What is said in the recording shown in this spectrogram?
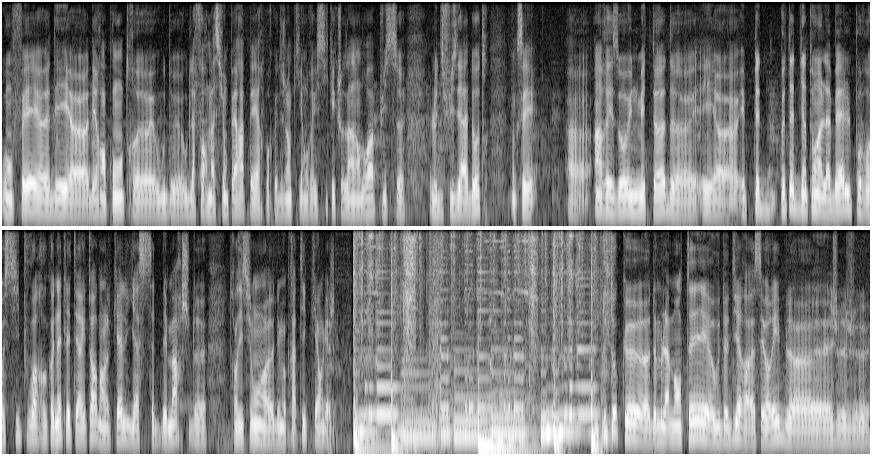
où on fait des, des, rencontres ou de, ou, de, la formation pair à pair pour que des gens qui ont réussi quelque chose à un endroit puissent le diffuser à d'autres. Donc c'est un réseau, une méthode euh, euh, et, peut-être peut bientôt un label pour aussi pouvoir reconnaître les territoires dans lesquels il y a cette démarche de transition démocratique qui est engagée. Plutôt que de me lamenter ou de dire c'est horrible, je ne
